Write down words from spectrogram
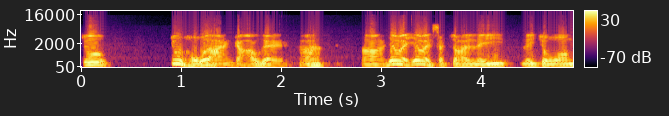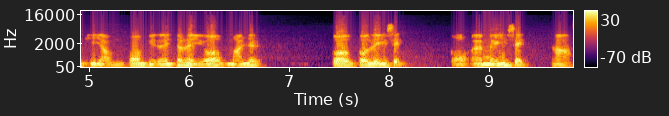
都都好難搞嘅嚇。啊，因為因為實在係你你做按揭又唔方便，你真係如果萬一個個利息個誒美息啊，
